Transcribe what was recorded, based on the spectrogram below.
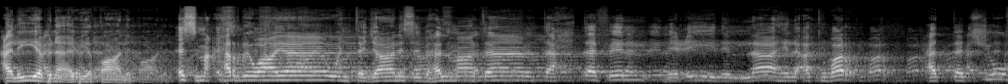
علي بن أبي طالب. اسمع هالرواية وانت جالس بهالماتم تحتفل بعيد الله الأكبر. حتى تشوف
